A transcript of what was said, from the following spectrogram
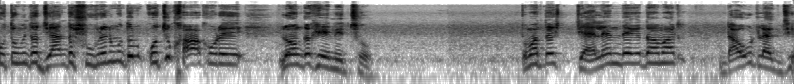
কাকু তুমি তো জ্যান্ত শুকরের মতন কচু খাওয়া করে লঙ্কা খেয়ে নিচ্ছ। তোমার তো চ্যালেঞ্জ দেখে তো আমার ডাউট লাগছে।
